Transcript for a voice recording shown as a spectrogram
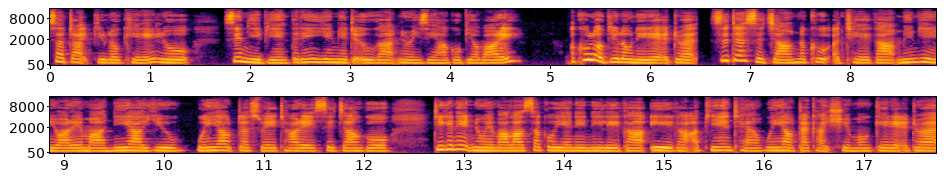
ဆက်တိုက်ပြုလုပ်ခဲ့တယ်လို့စစ်မြေပြင်သတင်းရင်းမြစ်တအူကနရင်စရာကိုပြောပါတယ်။အခုလိုပြုလုပ်နေတဲ့အတွက်စစ်တပ်စစ်ကြောင်းနှစ်ခုအထက်ကမင်းပြင်ရွာထဲမှာနေရာယူဝင်ရောက်တက်ဆွဲထားတဲ့စစ်ကြောင်းကိုဒီကနေ့နိုဝင်ဘာလ19ရက်နေ့နေ့လေကအေအေကအပြင်းအထန်ဝင်ရောက်တိုက်ခိုက်ရှင်းမုံခဲ့တဲ့အတွက်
